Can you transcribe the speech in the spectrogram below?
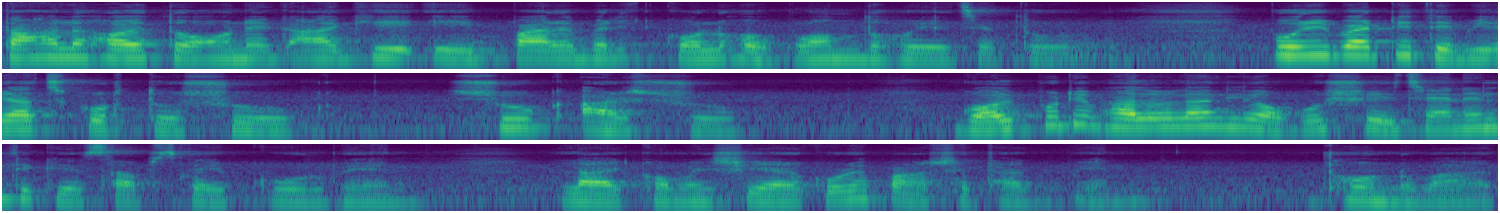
তাহলে হয়তো অনেক আগে এই পারিবারিক কলহ বন্ধ হয়ে যেত। পরিবারটিতে বিরাজ করত সুখ সুখ আর সুখ। গল্পটি ভালো লাগলে অবশ্যই চ্যানেলটিকে সাবস্ক্রাইব করবেন লাইক কমেন্ট শেয়ার করে পাশে থাকবেন। ধন্যবাদ।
